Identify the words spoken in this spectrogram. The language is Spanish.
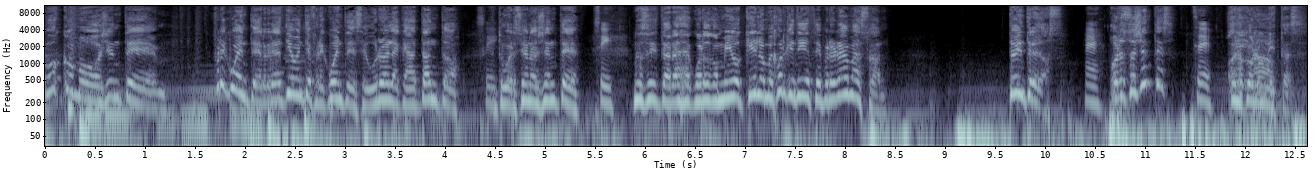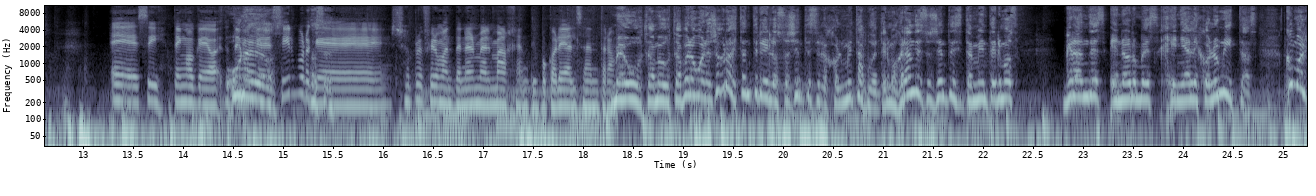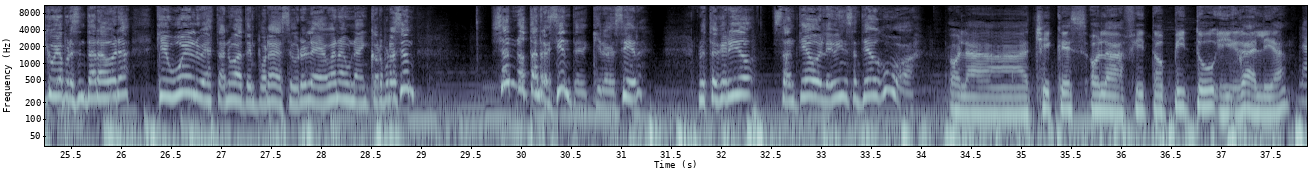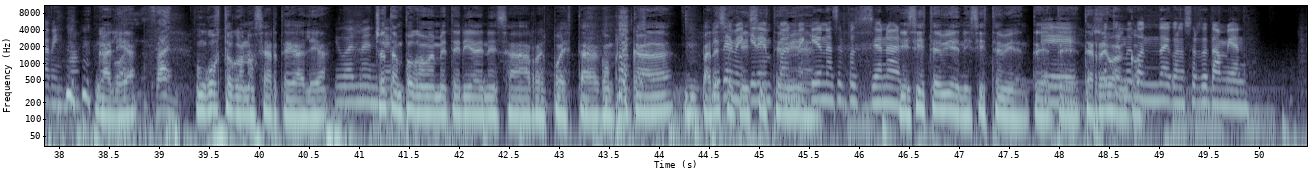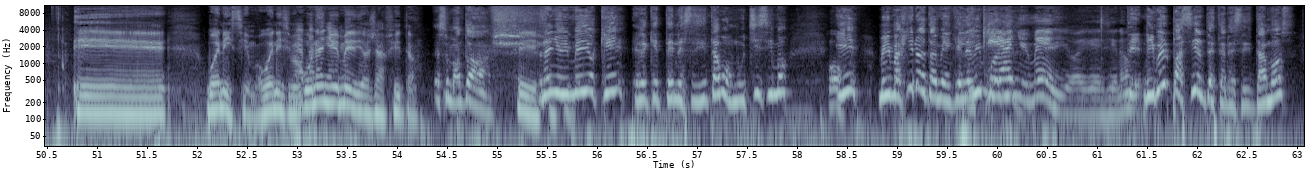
Vos como oyente frecuente, relativamente frecuente de Segurola cada tanto, Sí. tu versión oyente, Sí. no sé si estarás de acuerdo conmigo, que lo mejor que tiene este programa son. Estoy entre dos. Eh. O los oyentes Sí. o los columnistas. Eh, sí, tengo que, tengo Una que decir no porque yo prefiero mantenerme al margen, tipo Corea del Centro. Me gusta, me gusta. Pero bueno, yo creo que está entre los oyentes y los columnistas porque tenemos grandes oyentes y también tenemos grandes, enormes, geniales columnistas. Como el que voy a presentar ahora, que vuelve a esta nueva temporada de Segurola de Habana, una incorporación ya no tan reciente, quiero decir. Nuestro querido Santiago Levín. Santiago, ¿cómo va? Hola chiques, hola Fito, Pitu y Galia. La misma. Galia. Un gusto conocerte, Galia. Igualmente. Yo tampoco me metería en esa respuesta complicada. Me parece que quieren, hiciste bien. me quieren hacer posicionar. Hiciste bien, hiciste bien. Te, te- Eh, te yo estoy muy rebanco. contenta de conocerte también. Eh, buenísimo, buenísimo. Un año y medio ya, Fito. Es un montón. Sí, un sí, año sí. y medio que, en el que te necesitamos muchísimo. Oh. Y me imagino también que ¿Y Levín. qué año y medio hay que decir, no? Ni- Nivel pacientes te necesitamos.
